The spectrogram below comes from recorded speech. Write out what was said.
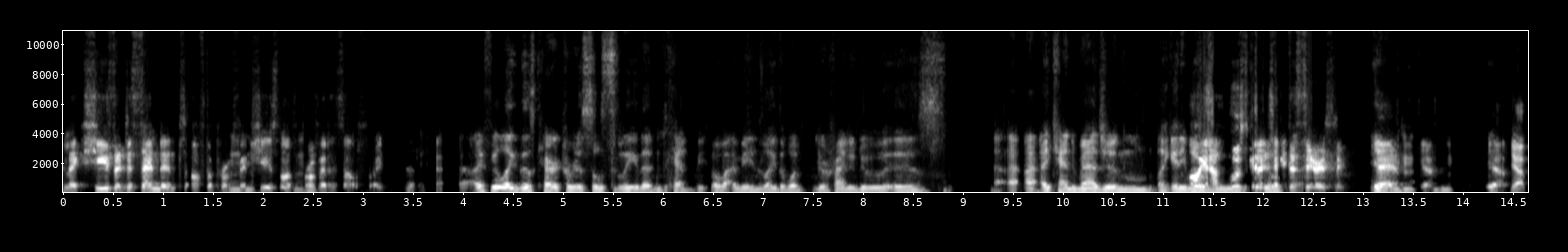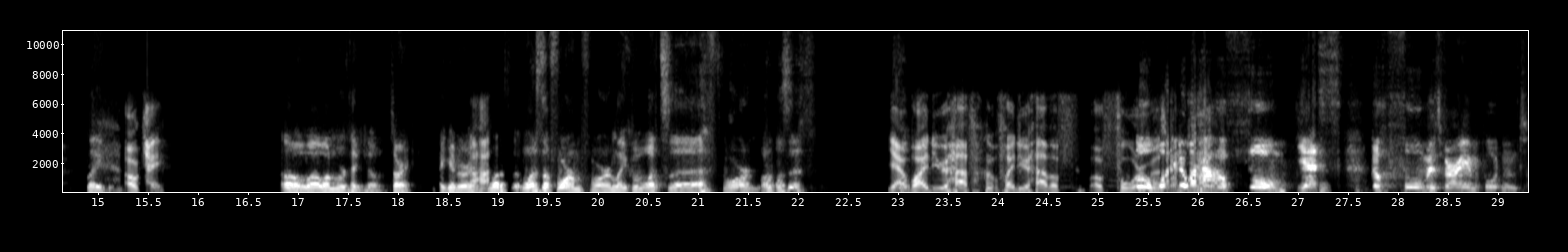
like she's a descendant of the prophet Mhm. she is not the Mhm. prophet herself right I feel like this character is so silly that it can't be. Oh, I mean, like the, what you're trying to do is, I, I I can't imagine like anyone. oh yeah who who's gonna feels take this that. seriously Yeah, Mhm, yeah mhm. like Okay. oh well, one more thing though. Sorry, I get rid. Uh-huh. What's the, what's the form for? Like, what's uh form? What was it? Yeah. So- Why do you have why do you have a, a form? Oh, why do I have a form? Yes, the form is very important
